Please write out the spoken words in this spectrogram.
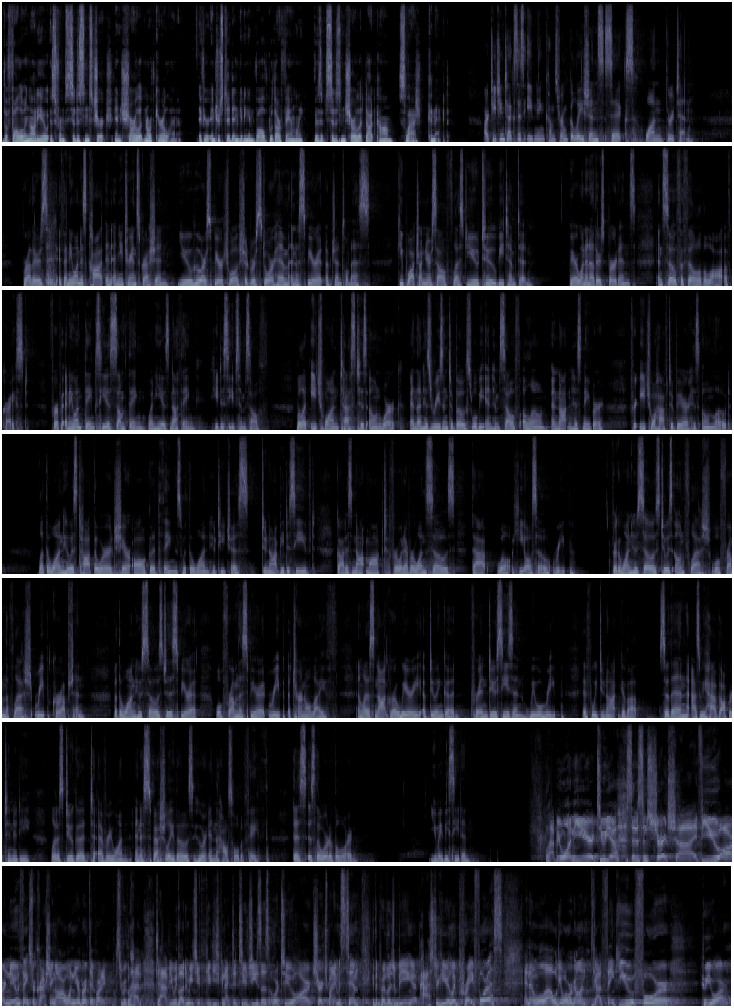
The following audio is from Citizens Church in Charlotte, North Carolina. If you're interested in getting involved with our family, visit citizenscharlotte.com/connect. Our teaching text this evening comes from Galatians 6 1 through 10. Brothers, if anyone is caught in any transgression, you who are spiritual should restore him in a spirit of gentleness. Keep watch on yourself, lest you too be tempted. Bear one another's burdens, and so fulfill the law of Christ. For if anyone thinks he is something when he is nothing, he deceives himself. But let each one test his own work, and then his reason to boast will be in himself alone and not in his neighbor, for each will have to bear his own load. Let the one who is taught the word share all good things with the one who teaches. Do not be deceived. God is not mocked, for whatever one sows, that will he also reap. For the one who sows to his own flesh will from the flesh reap corruption, but the one who sows to the Spirit will from the Spirit reap eternal life. And let us not grow weary of doing good, for in due season we will reap if we do not give up. So then, as we have the opportunity, let us do good to everyone, and especially those who are in the household of faith. This is the word of the Lord. You may be seated. Well, happy one year to you, Citizens Church. Uh, if you are new, thanks for crashing our one year birthday party. Super glad to have you. We'd love to meet you, get you connected to Jesus or to our church. My name is Tim. Get the privilege of being a pastor here. Let me pray for us, and then we'll, uh, we'll get where we're going. God, thank you for who you are,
